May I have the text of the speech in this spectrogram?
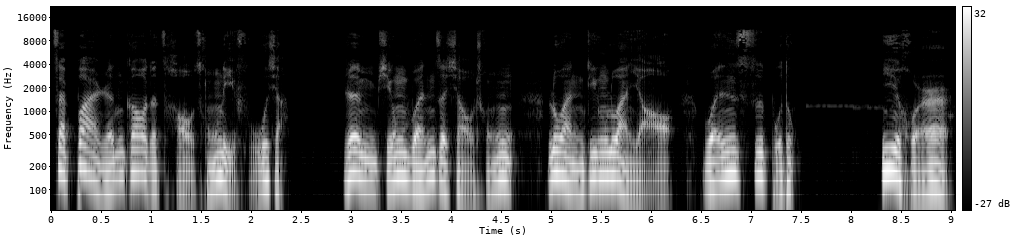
在半人高的草丛里伏下，任凭蚊子小虫乱叮乱咬，纹丝不动。一会儿，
